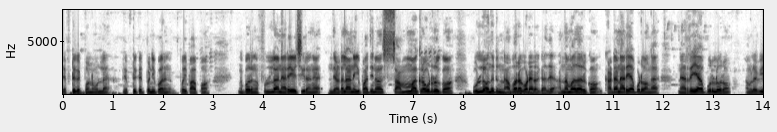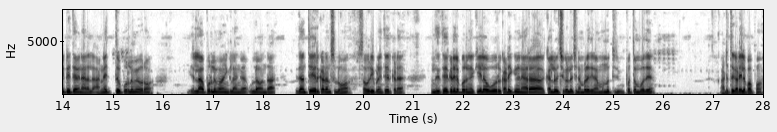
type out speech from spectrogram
லெஃப்ட் கட் பண்ணும் உள்ளே. லெஃப்ட் கட் பண்ணி பாருங்கள் போய் பார்ப்போம். இங்கே பாருங்கள் ஃபுல்லாக நிறைய வச்சுக்கிறாங்க. இந்த இடம்லாம் இன்றைக்கி பார்த்தீங்கன்னா செம்ம க்ரௌட் இருக்கும். உள்ளே வந்துட்டு நவர கூட இருக்காது. அந்த மாதிரி தான் இருக்கும். கடை நிறையா போடுவாங்க. நிறையா பொருள் வரும். நம்மள வீட்டுக்கு தேவையான அனைத்து பொருளுமே வரும். எல்லா பொருளுமே வாங்கிக்கலாங்க. உள்ளே வந்தால் இதுதான் தேர் கடைன்னு சொல்லுவோம். சௌரியப்பாளையம் தேர்க்கடை. இந்த தேர் கடையில் பாருங்கள் கீழே ஒவ்வொரு கடைக்கும் நேராக கல் வச்சு கல் வச்சு நம்பர் எழுதிக்கிறேன் முந்நூற்றி முப்பத்தொம்போது. அடுத்த கடையில் பார்ப்போம்.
